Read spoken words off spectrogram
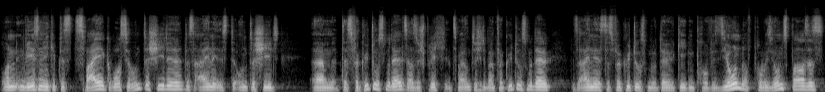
Und im Wesentlichen gibt es zwei große Unterschiede. Das eine ist der Unterschied ähm, des Vergütungsmodells, also sprich zwei Unterschiede beim Vergütungsmodell. Das eine ist das Vergütungsmodell gegen Provision auf Provisionsbasis.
